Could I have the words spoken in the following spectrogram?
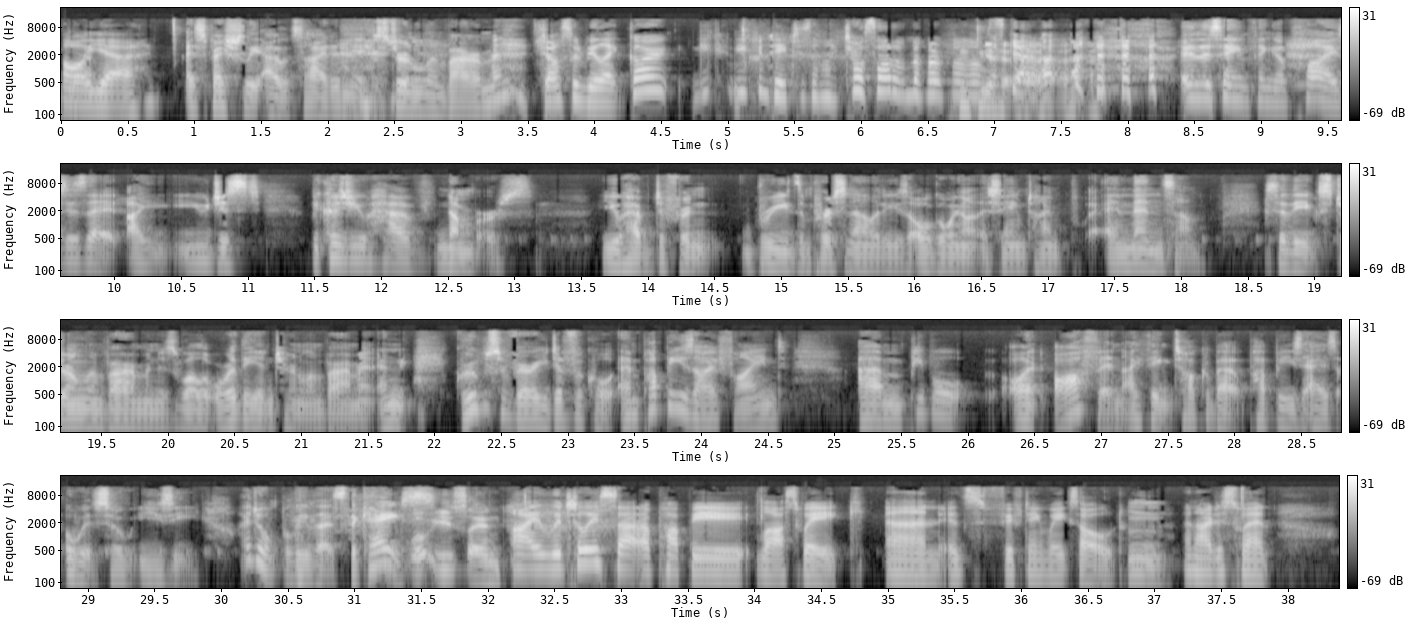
Oh yeah. especially outside in the external environment. Joss would be like, "Go, you can, you can teach us." I'm like, "Joss, I don't know. I'm scared." and the same thing applies is that I you just because you have numbers, you have different breeds and personalities all going on at the same time, and then some. So the external environment as well, or the internal environment, and groups are very difficult. And puppies, I find, um, people often I think talk about puppies as oh, it's so easy. I don't believe that's the case. what were you saying? I literally sat a puppy last week, and it's 15 weeks old, Mm. and I just went,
